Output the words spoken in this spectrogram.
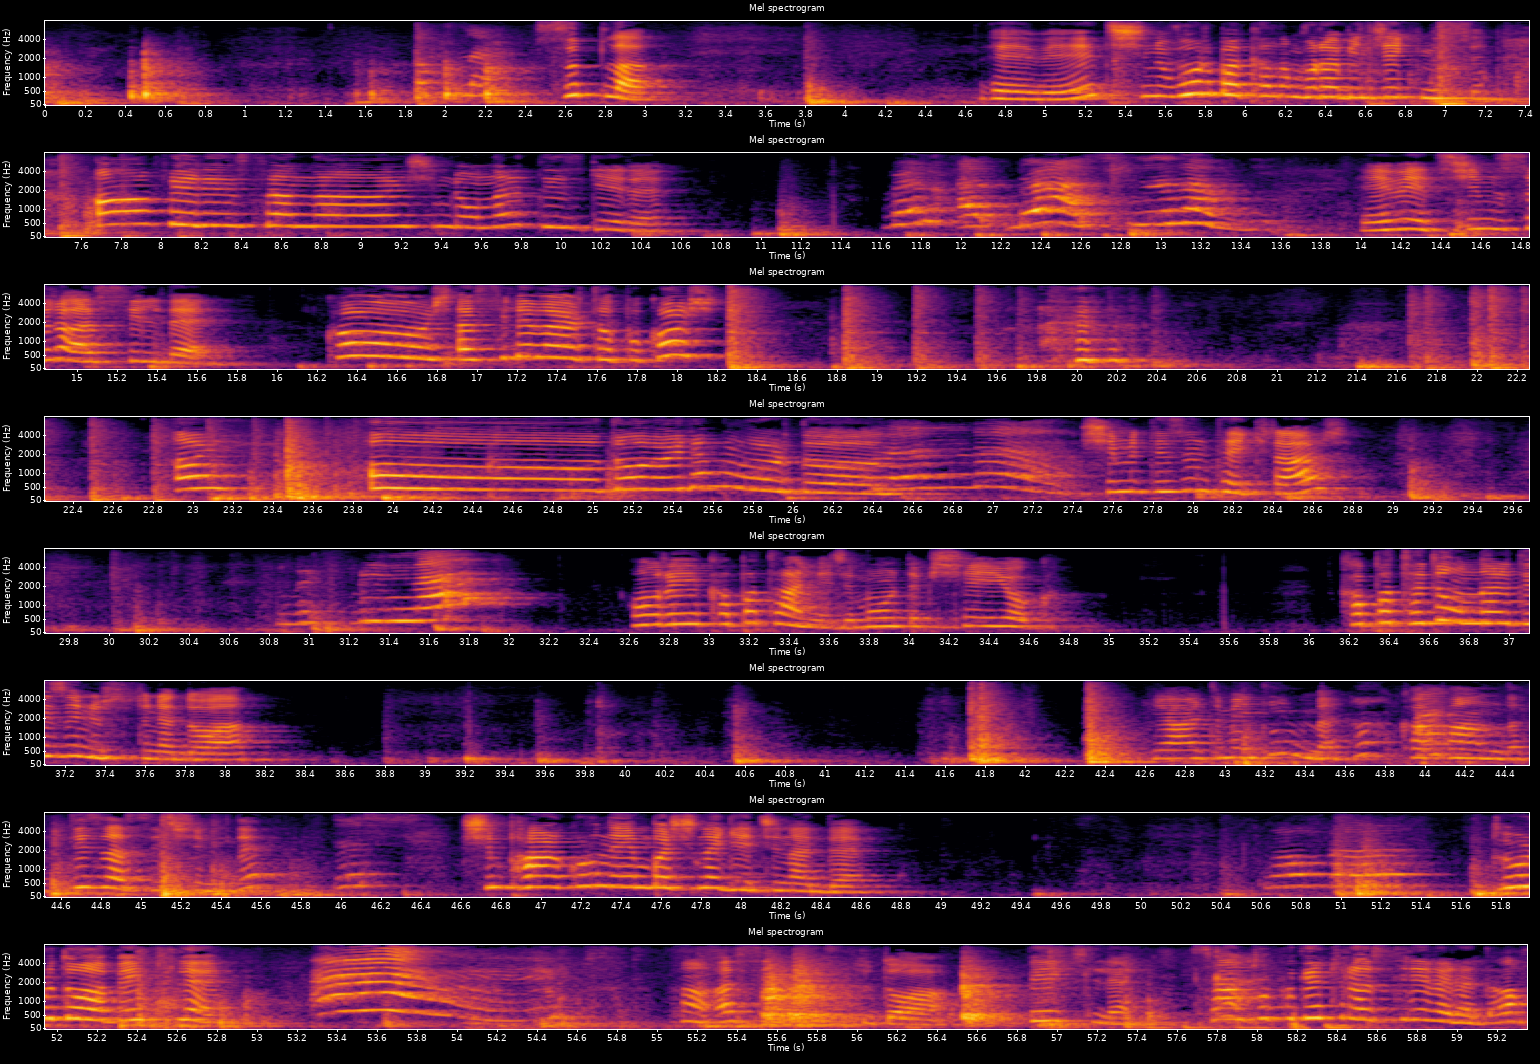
Zıpla. Evet. Şimdi vur bakalım vurabilecek misin? Aferin sana. Şimdi onları diz geri. Ben, ben aslında Evet. Şimdi sıra Asil'de. Koş. Asil'e ver topu. Koş. dizin tekrar. Binler. Orayı kapat anneciğim. Orada bir şey yok. Kapat hadi onları dizin üstüne Doğa. Yardım edeyim mi? Hah, kapandı. Diz Asil şimdi. Şimdi parkurun en başına geçin hadi. Dur Doğa bekle. Ha Asil Doğa. Bekle. Sen topu götür Asil'e ver hadi al.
